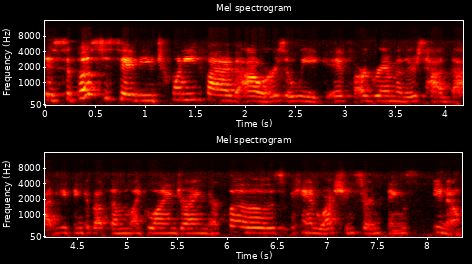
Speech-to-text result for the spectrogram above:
is supposed to save you 25 hours a week if our grandmothers had that. You think about them like line drying their clothes, hand washing certain things, you know,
